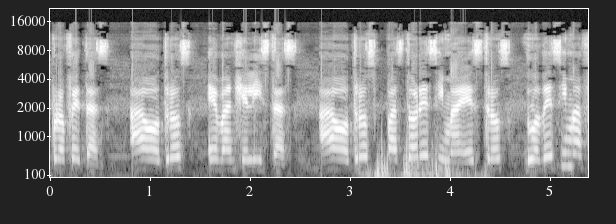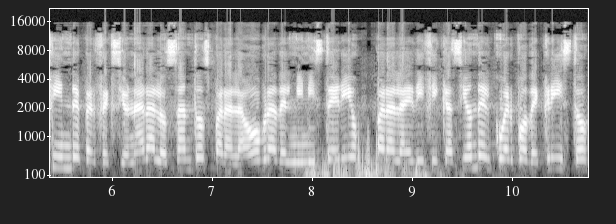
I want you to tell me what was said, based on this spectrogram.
profetas, a otros evangelistas, a otros pastores y maestros, duodécima fin de perfeccionar a los santos para la obra del ministerio, para la edificación del cuerpo de Cristo,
